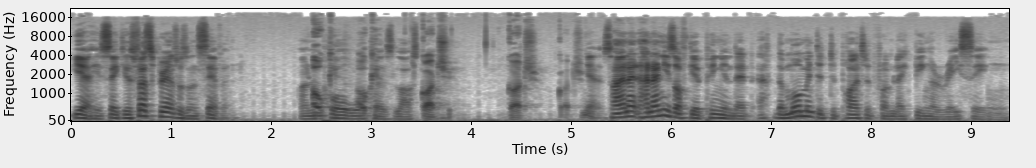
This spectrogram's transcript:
Yeah, his sec- his first appearance was on Seven, on Okay, Paul okay. Walker's last. Got you, got you, got you. Yeah, so Hanan- Hanani's of the opinion that uh, the moment it departed from like being a racing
